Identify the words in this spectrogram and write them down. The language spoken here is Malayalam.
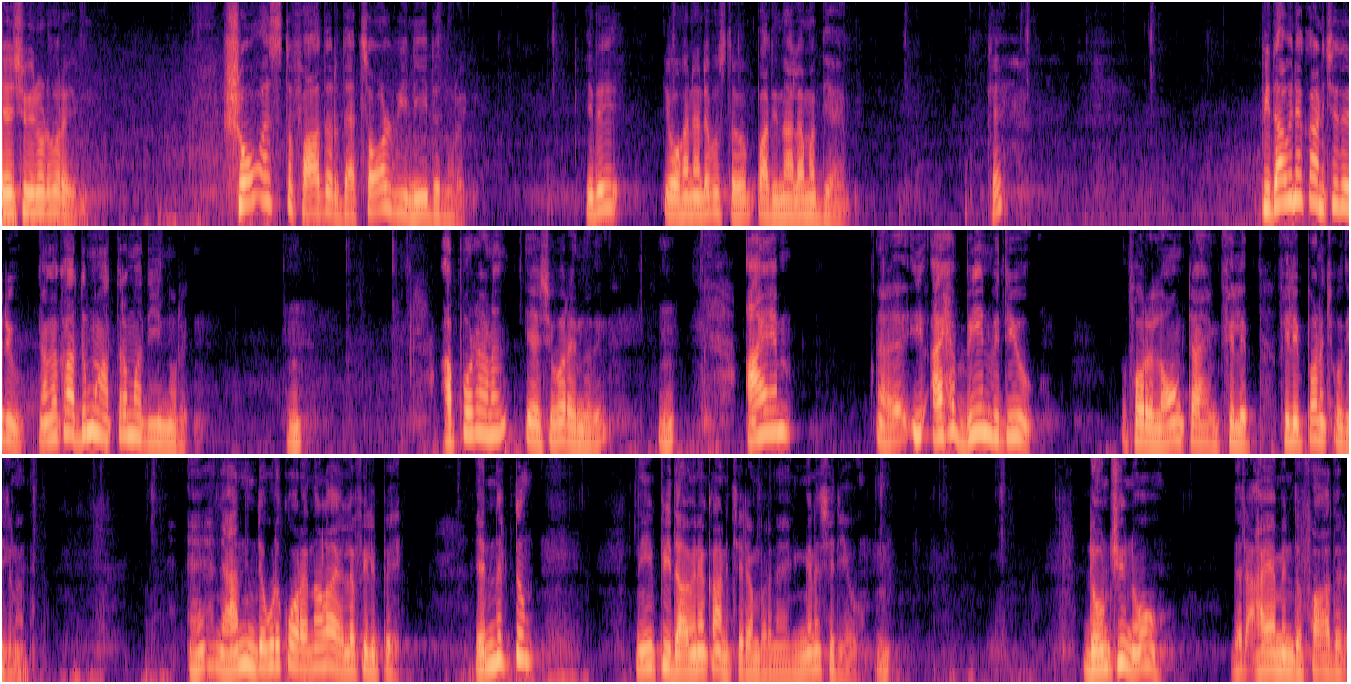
യേശുവിനോട് പറയും show us the father that's all we need എന്ന് പറയും. ഇത് യോഹനന്റെ പുസ്തകം പതിനാലാം അധ്യായം. ഓക്കെ പിതാവിനെ കാണിച്ചു തരൂ ഞങ്ങൾക്ക് അത് മാത്രം മതി എന്ന് പറയും. അപ്പോഴാണ് യേശു പറയുന്നത് I am I have been with you for a long time Philip ഫിലിപ്പാണ് ചോദിക്കുന്നത് ഞാൻ നിന്റെ കൂടെ കുറേ നാളായല്ലോ ഫിലിപ്പേ എന്നിട്ടും നീ പിതാവിനെ കാണിച്ചു തരാൻ പറഞ്ഞാൽ എങ്ങനെ ശരിയാവും. Don't you know that I am in the father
